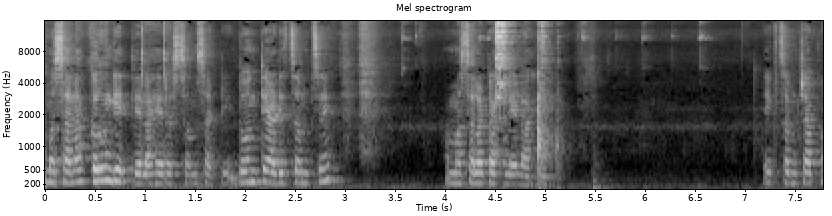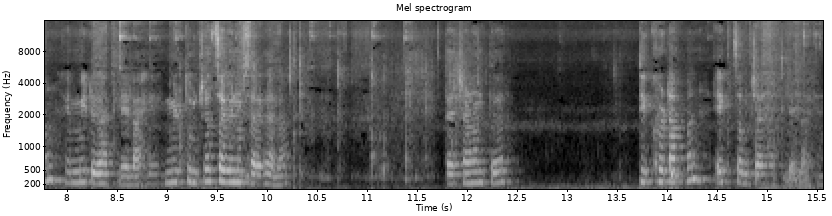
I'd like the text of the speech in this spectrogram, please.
मसाला करून घेतलेला आहे रस्समसाठी. दोन ते अडीच चमचे मसाला टाकलेला आहे. एक चमचा आपण हे मीठ घातलेलं आहे. मीठ तुमच्या चवीनुसार घाला. त्याच्यानंतर तिखट आपण एक चमचा घातलेला आहे.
